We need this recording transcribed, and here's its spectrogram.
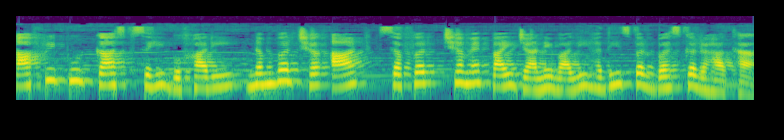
آخری پور کاسٹ صحیح بخاری نمبر چھ آٹھ سفر چھ میں پائی جانے والی حدیث پر بس کر رہا تھا۔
